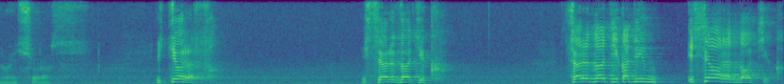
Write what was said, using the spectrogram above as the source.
Давай еще раз. Еще раз. Еще разочек. Еще разочек один. Еще разочек.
